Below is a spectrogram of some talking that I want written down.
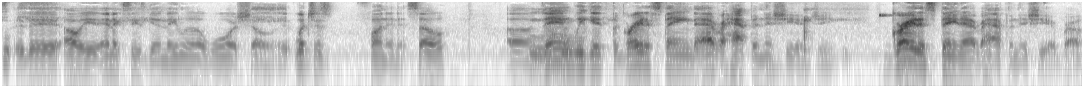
then oh yeah, NXT's getting a little award show, which is fun in it. So uh, mm-hmm. then we get the greatest thing to ever happen this year, G. Greatest thing to ever happen this year, bro.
